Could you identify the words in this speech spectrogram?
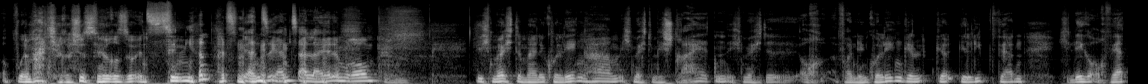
Obwohl manche Regisseure so inszenieren, als wären sie ganz allein im Raum. Ich möchte meine Kollegen haben, ich möchte mich streiten, ich möchte auch von den Kollegen ge ge geliebt werden. Ich lege auch Wert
